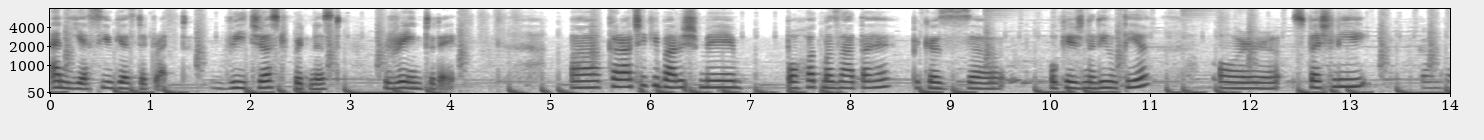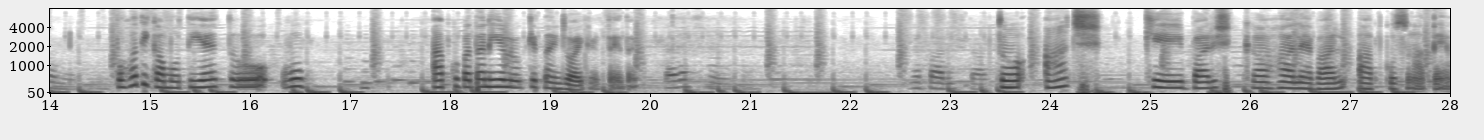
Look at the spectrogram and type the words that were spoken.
and yes you guess it right we just witnessed rain today Karachi کی بارش میں بہت مزہ آتا ہے. بیکاز اوکیجنلی ہوتی ہے اور اسپیشلی بہت ہی کم ہوتی ہے تو وہ آپ کو پتہ نہیں ہے لوگ کتنا انجوائے کرتے ہیں ادھر۔ تو آج کے بارش کا حال احوال آپ کو سناتے ہیں۔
